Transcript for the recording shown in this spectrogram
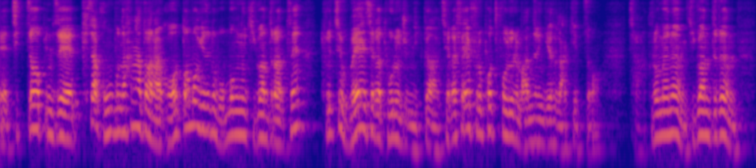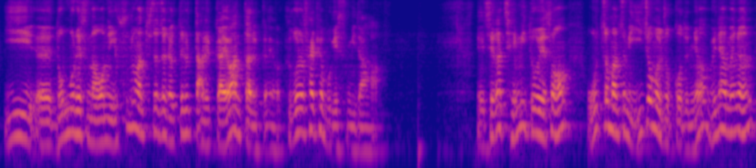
예, 직접 이제 투자 공부는 하나도 안 하고 떠먹이지도 못 먹는 기관들한테 도대체 왜 제가 돈을 줍니까? 제가 셀프로 포트폴리오를 만드는 게 더 낫겠죠. 자, 그러면은 기관들은 이 에, 논문에서 나오는 이 훌륭한 투자 전략들을 따를까요? 안 따를까요? 그걸 살펴보겠습니다. 네, 제가 재미도에서 5점 만점에 2점을 줬거든요. 왜냐하면은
